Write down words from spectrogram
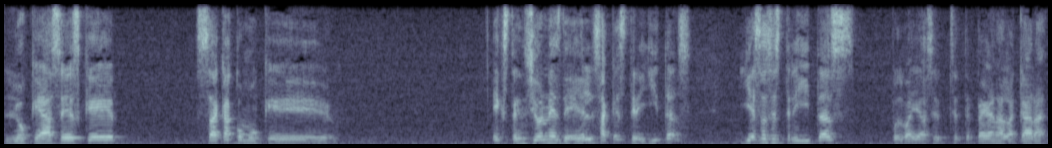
lo que hace es que saca como que extensiones de él, saca estrellitas, y esas estrellitas, pues vaya, se, se te pegan a la cara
